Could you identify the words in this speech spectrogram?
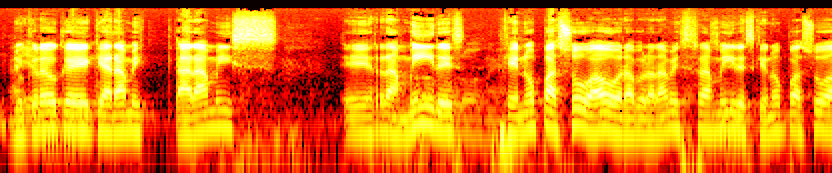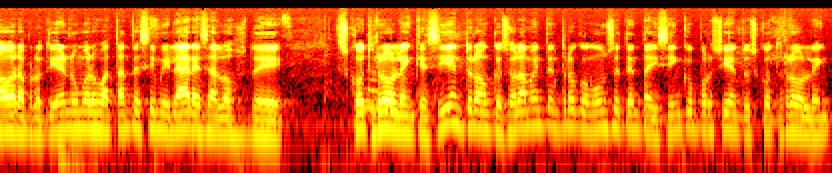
Yo Ahí creo que, que Aramis, Aramis eh, Ramírez, que no pasó ahora, pero Aramis Ramírez, que no pasó ahora, pero tiene números bastante similares a los de Scott Rowland, que sí entró, aunque solamente entró con un 75% Scott Rowland.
